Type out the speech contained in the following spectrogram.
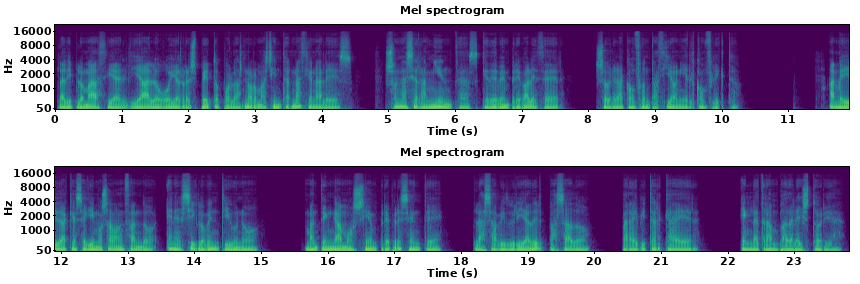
La diplomacia, el diálogo y el respeto por las normas internacionales son las herramientas que deben prevalecer sobre la confrontación y el conflicto. A medida que seguimos avanzando en el siglo XXI, mantengamos siempre presente la sabiduría del pasado para evitar caer en la trampa de la historia.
